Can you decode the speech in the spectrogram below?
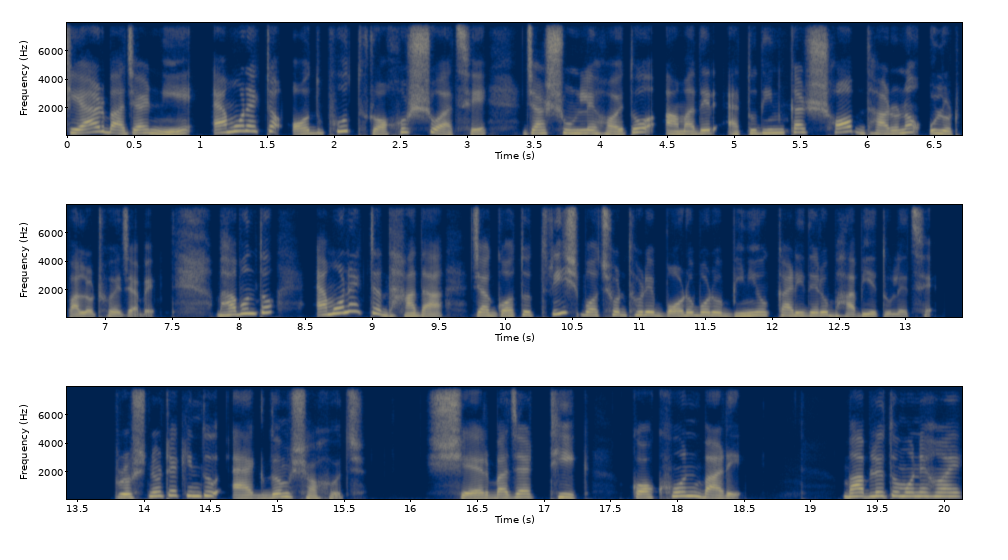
শেয়ার বাজার নিয়ে এমন একটা অদ্ভুত রহস্য আছে যা শুনলে হয়তো আমাদের এতদিনকার সব ধারণা উলটপালট হয়ে যাবে। ভাবুন তো, এমন একটা ধাঁধা যা গত ৩০ বছর ধরে বড় বড় বিনিয়োগকারীদেরও ভাবিয়ে তুলেছে। প্রশ্নটা কিন্তু একদম সহজ। শেয়ার বাজার ঠিক কখন বাড়ে? ভাবলে তো মনে হয়,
